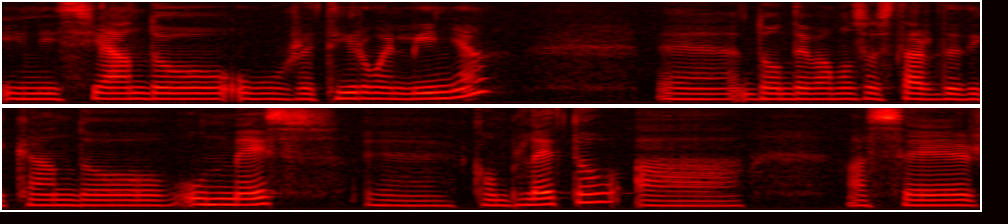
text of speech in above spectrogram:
iniciando un retiro en línea, eh, donde vamos a estar dedicando un mes eh, completo a hacer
